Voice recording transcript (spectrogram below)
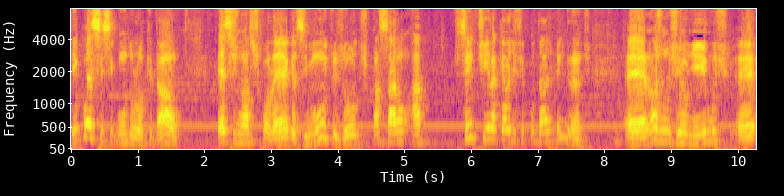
E com esse segundo lockdown, esses nossos colegas e muitos outros passaram a sentir aquela dificuldade bem grande. É, nós nos reunimos, é,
